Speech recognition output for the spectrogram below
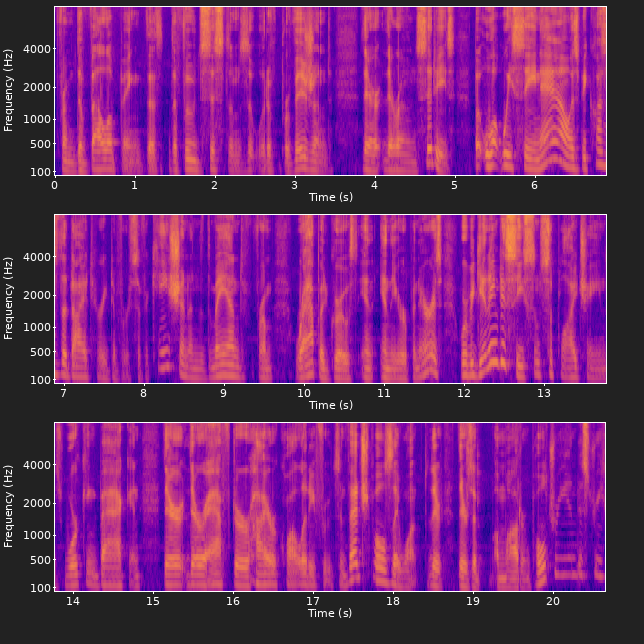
from developing the, the food systems that would have provisioned their, their own cities. But what we see now is because of the dietary diversification and the demand from rapid growth in, in the urban areas, we're beginning to see some supply chains working back and they're, they're after higher quality fruits and vegetables. They want, there's a, a modern poultry industry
